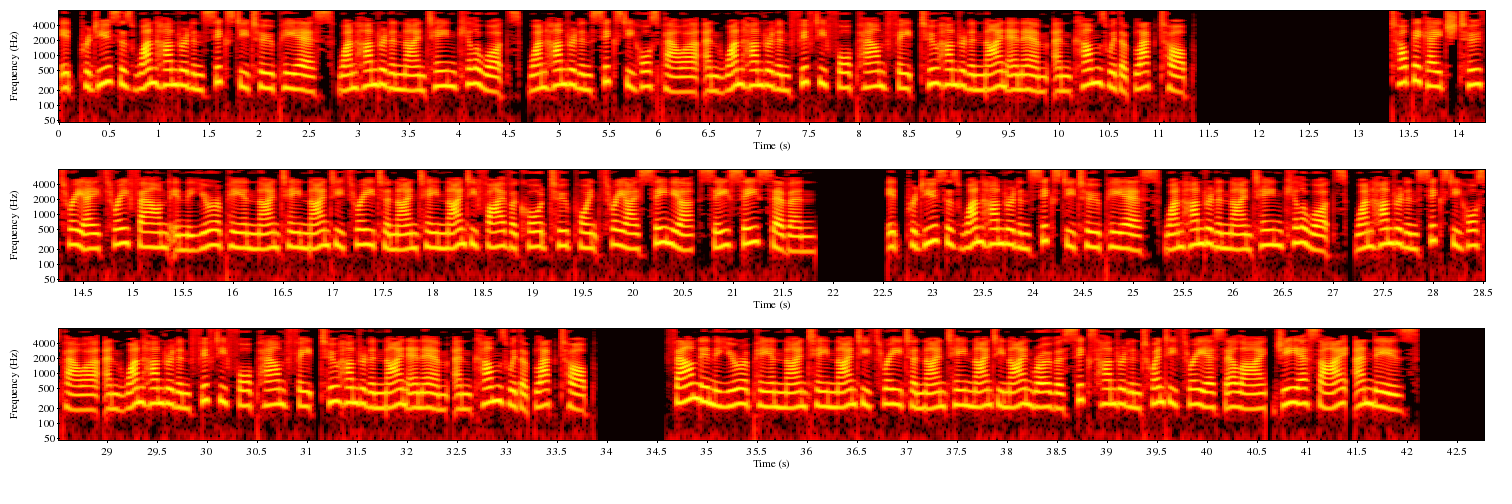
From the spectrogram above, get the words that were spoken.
It produces 162 PS, 119 kilowatts, 160 horsepower, and 154 pound-feet, 209 Nm, and comes with a black top. Topic H23A3 found in the European 1993 to 1995 Accord 2.3i Senior CC7. It produces 162 PS, 119 kilowatts, 160 horsepower, and 154 pound-feet, 209 Nm, and comes with a black top. Found in the European 1993 to 1999 Rover 623 SLI, GSI, and is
